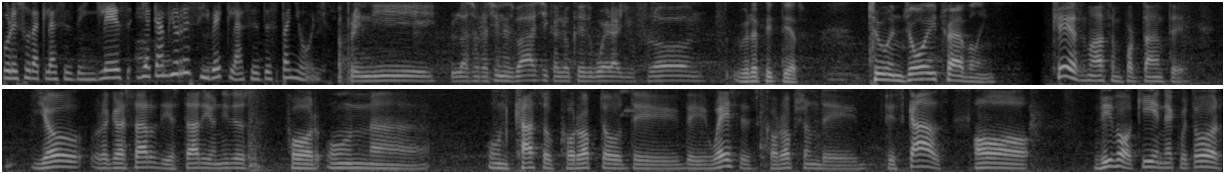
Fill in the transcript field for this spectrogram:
Por eso da clases de inglés y a cambio recibe clases de español. Aprendí las oraciones básicas, lo que es Where are you from. Repetir. To enjoy traveling. ¿Qué es más importante? Yo regresar de Estados Unidos por un, uh, un caso corrupto de, de jueces, corrupción de fiscales, o vivo aquí en Ecuador.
